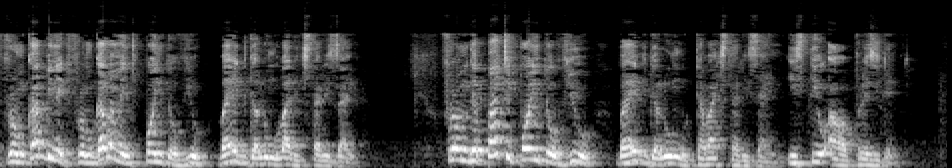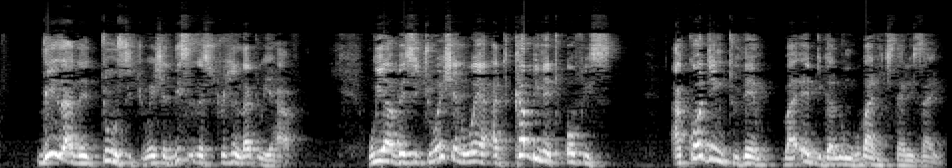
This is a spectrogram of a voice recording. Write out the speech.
from cabinet, from government point of view, by Edgar Lungu Balichita resign. From the party point of view, by Edgar Lungu Tabachita resign. He's still our president. These are the two situations. This is the situation that we have. We have a situation where at cabinet office, according to them, by Edgar Lungu Balichita resign.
